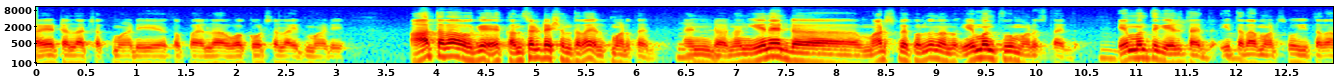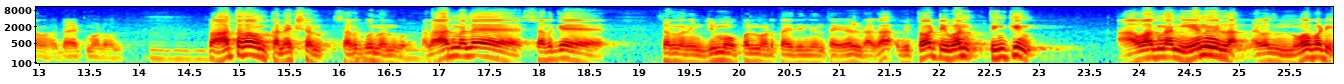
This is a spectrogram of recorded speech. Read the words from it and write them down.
ಡಯಟ್ ಎಲ್ಲ ಚೆಕ್ ಮಾಡಿ ಸ್ವಲ್ಪ ಎಲ್ಲ ವರ್ಕೌಟ್ಸ್ ಎಲ್ಲ ಇದು ಮಾಡಿ ಆ ಥರ ಅವ್ರಿಗೆ ಕನ್ಸಲ್ಟೇಷನ್ ಥರ ಹೆಲ್ಪ್ ಮಾಡ್ತಾ ಇದ್ದೆ. ಆ್ಯಂಡ್ ನನ್ಗೆ ಏನೇ ಮಾಡಿಸ್ಬೇಕು ಅಂದ್ರೆ ನಾನು ಹೇಮಂತ್ ಥ್ರೂ ಮಾಡಿಸ್ತಾ ಇದ್ದೆ. ಹೇಮಂತಿಗೆ ಹೇಳ್ತಾ ಇದ್ದೆ ಈ ಥರ ಮಾಡಿಸು ಈ ಥರ ಡಯಟ್ ಮಾಡು ಅಂತ. ಸೊ ಆ ಥರ ಒಂದು ಕನೆಕ್ಷನ್ ಸರ್ಗೂ ನನಗೂ. ಅದಾದಮೇಲೆ ಸರ್ಗೆ ಸರ್, ನಾನು ಹಿಂಗೆ ಜಿಮ್ ಓಪನ್ ಮಾಡ್ತಾ ಇದ್ದೀನಿ ಅಂತ ಹೇಳಿದಾಗ ವಿತೌಟ್ ಇವನ್ ಥಿಂಕಿಂಗ್ ಆವಾಗ ನಾನು ಏನೂ ಇಲ್ಲ. I was nobody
